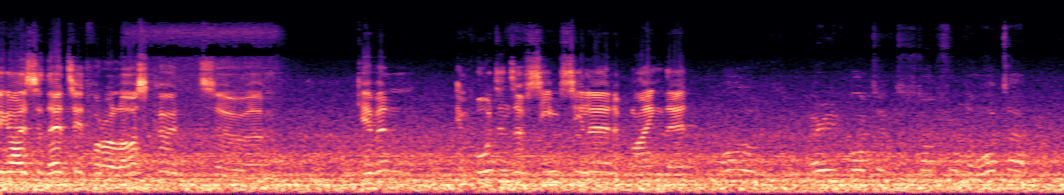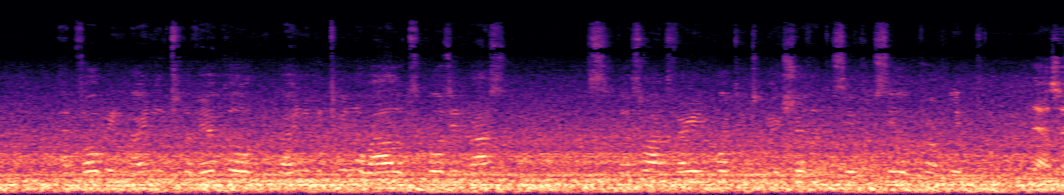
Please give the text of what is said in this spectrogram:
Okay, guys, so that's it for our last coat. So, um, Kevin, importance of seam sealer and applying that. All very important. to stop from the water absorbing, going into the vehicle, going in between the welds, causing rust. That's why it's very important to make sure that the seals are sealed properly. Yeah, so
